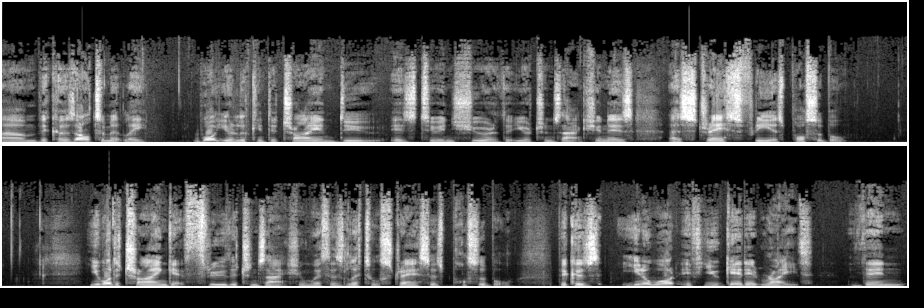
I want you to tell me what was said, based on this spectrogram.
um, because ultimately what you're looking to try and do is to ensure that your transaction is as stress free as possible. You want to try and get through the transaction with as little stress as possible because you know what, if you get it right, then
